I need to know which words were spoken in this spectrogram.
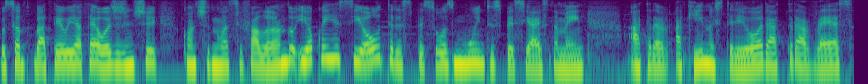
o santo bateu e até hoje a gente continua se falando. E eu conheci outras pessoas muito especiais também aqui no exterior através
